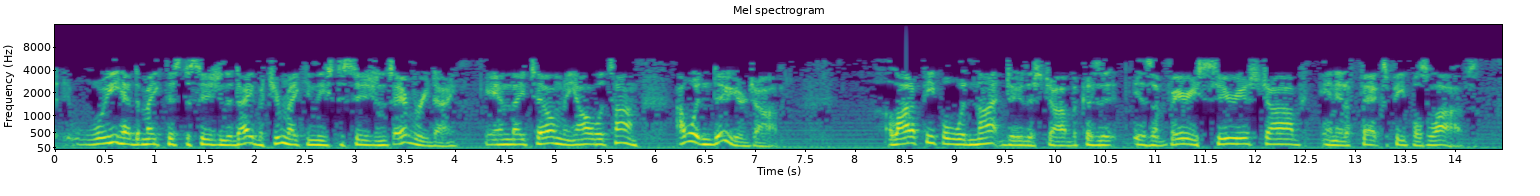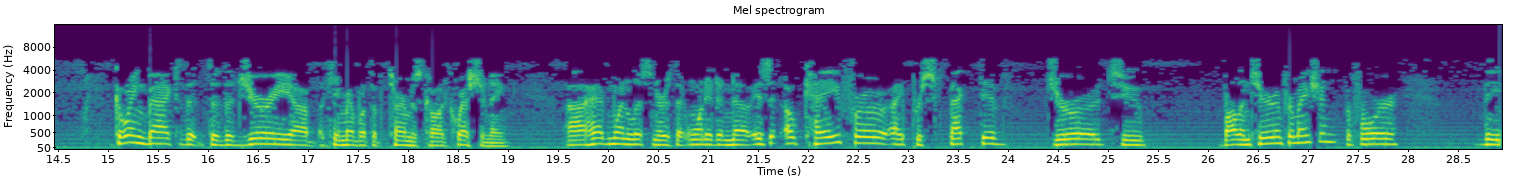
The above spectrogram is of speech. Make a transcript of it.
we had to make this decision today, but you're making these decisions every day. And they tell me all the time, I wouldn't do your job. A lot of people would not do this job because it is a very serious job and it affects people's lives. Going back to the to the jury, uh, I can't remember what the term is called, questioning. Uh, I had one listeners that wanted to know: Is it okay for a prospective juror to volunteer information before the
